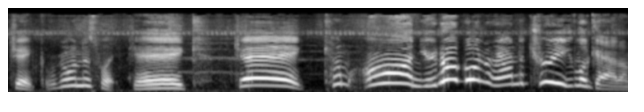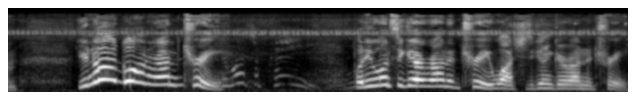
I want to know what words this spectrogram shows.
Jake, we're going this way. Jake, Jake, come on. You're not going around the tree. Look at him. You're not going around the tree. But he wants to go around the tree. Watch, he's going to go around the tree.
